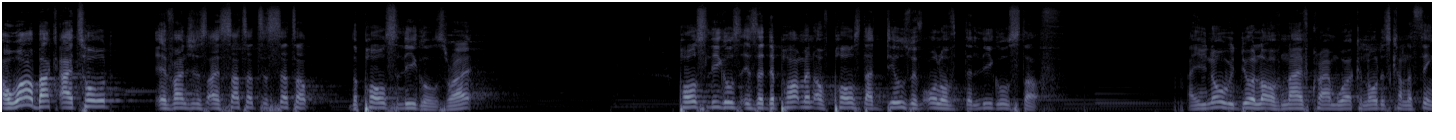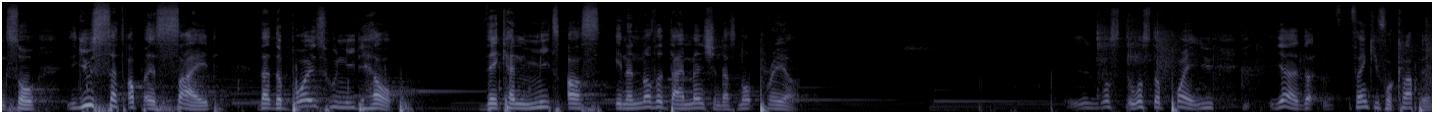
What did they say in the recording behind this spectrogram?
a while back, I told evangelists I started to set up the Pulse Legals, right? Pulse Legals is a department of Pulse that deals with all of the legal stuff. And you know, we do a lot of knife crime work and all this kind of thing. So you set up a side that the boys who need help they can meet us in another dimension that's not prayer. What's the, what's the point? You, yeah, th- thank you for clapping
